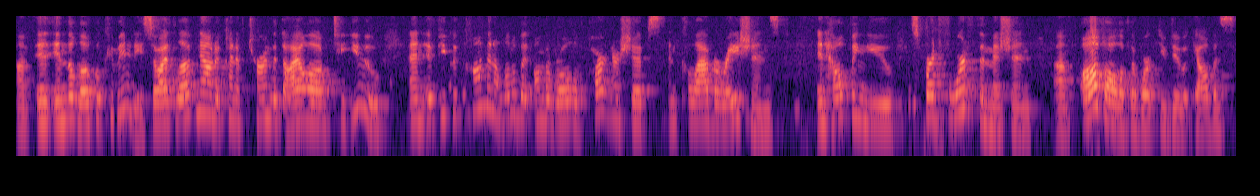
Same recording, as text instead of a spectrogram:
um, in, in the local community. So I'd love now to kind of turn the dialogue to you. And if you could comment a little bit on the role of partnerships and collaborations in helping you spread forth the mission um, of all of the work you do at Galveston,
